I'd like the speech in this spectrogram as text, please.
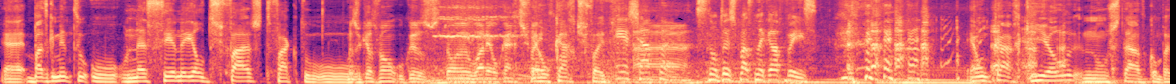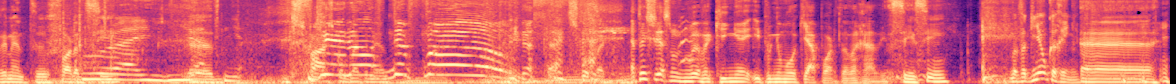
Eh, basicamente, o, o- na cena ele desfaz de facto o. Mas o que eles vão, o que eles estão a levar é o carro desfeito. É o carro desfeito. É a chapa. Se não tens espaço na cave para isso. É um carro que ele, num estado completamente fora de si, eh, desfaz completamente. Desculpa. Então e se fizéssemos uma vaquinha e punhamos aqui à porta da rádio? Sim, sim. Uma vaquinha ou um carrinho? Eh,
